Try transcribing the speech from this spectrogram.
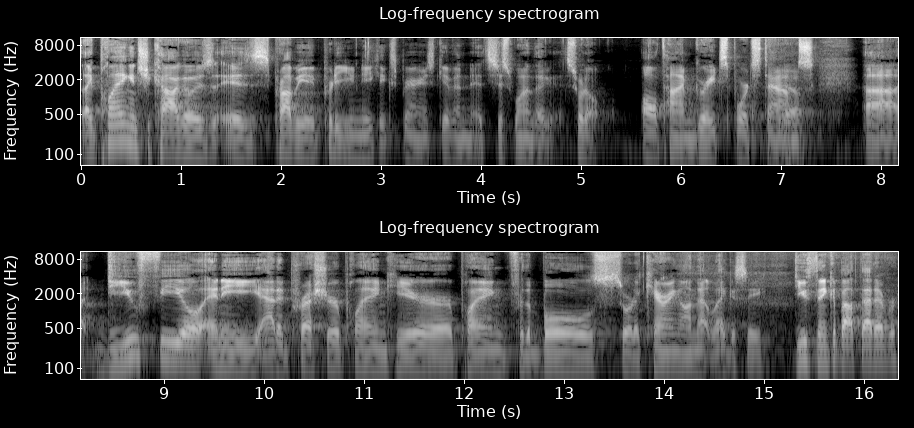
like playing in Chicago is, is probably a pretty unique experience, given it's just one of the sort of all time great sports towns? Uh, do you feel any added pressure playing here, playing for the Bulls, sort of carrying on that legacy? Do you think about that ever?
